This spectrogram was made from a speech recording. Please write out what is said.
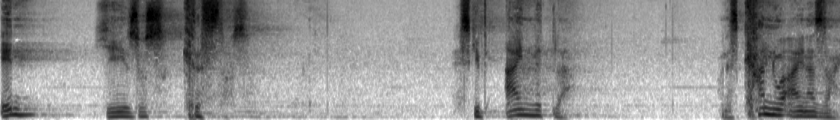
in Jesus Christus. Es gibt einen Mittler, Und es kann nur einer sein.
